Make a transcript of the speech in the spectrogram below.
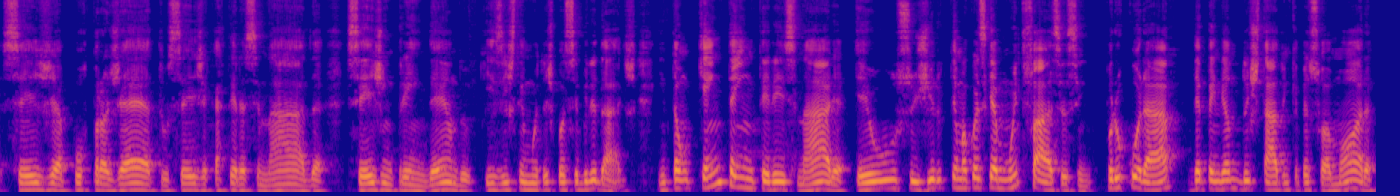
seja por projeto, seja carteira assinada, seja empreendendo, existem muitas possibilidades. Então, quem tem interesse na área, eu sugiro que tem uma coisa que é muito fácil, assim, procurar, dependendo do estado em que a pessoa mora,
